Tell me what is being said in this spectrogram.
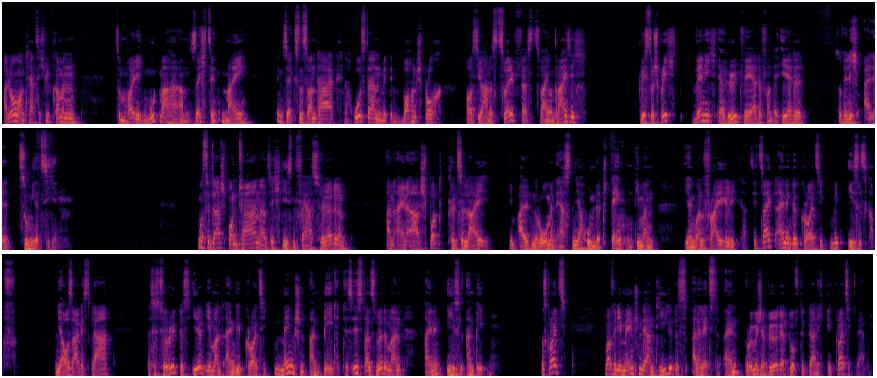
Hallo und herzlich willkommen zum heutigen Mutmacher am 16. Mai, dem sechsten Sonntag nach Ostern mit dem Wochenspruch aus Johannes 12, Vers 32. Christus spricht, wenn ich erhöht werde von der Erde, so will ich alle zu mir ziehen. Ich musste da spontan, als ich diesen Vers hörte, an eine Art Spottkritzelei im alten Rom im ersten Jahrhundert denken, die man irgendwann freigelegt hat. Sie zeigt einen gekreuzigten mit Eselskopf. Die Aussage ist klar, das ist verrückt, dass irgendjemand einen gekreuzigten Menschen anbetet. Es ist, als würde man einen Esel anbeten. Das Kreuz war für die Menschen der Antike das allerletzte. Ein römischer Bürger durfte gar nicht gekreuzigt werden.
